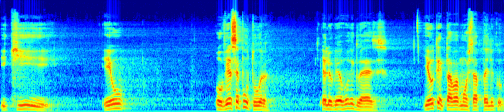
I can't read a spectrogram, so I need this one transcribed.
e que eu ouvia Sepultura. Ele ouvia Julio Iglesias. E eu tentava mostrar pra ele co-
